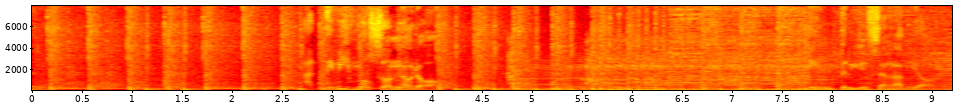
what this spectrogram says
Activismo sonoro. En Trilce Radio.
